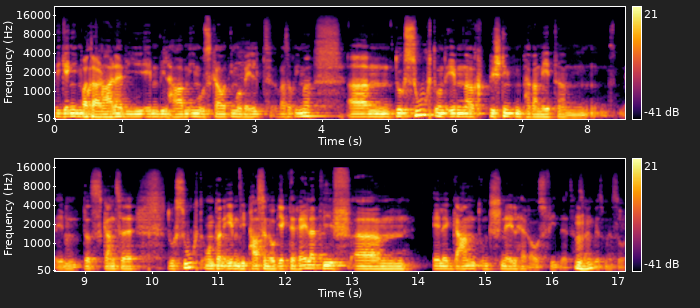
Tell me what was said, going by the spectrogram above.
die gängigen Portale, Portale wie eben Willhaben, ImmoScout, ImmoWelt, was auch immer, ähm, durchsucht und eben nach bestimmten Parametern eben das Ganze durchsucht und dann eben die passenden Objekte relativ ähm, elegant und schnell herausfindet, mhm. sagen wir es mal so.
